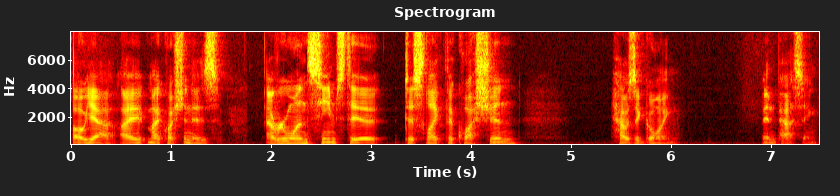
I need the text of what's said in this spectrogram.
Oh yeah, I my question is everyone seems to dislike the question, how's it going in passing?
